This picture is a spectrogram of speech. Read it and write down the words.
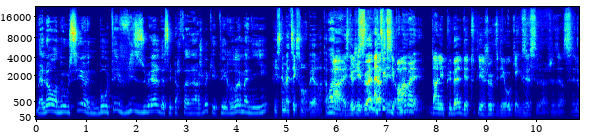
mais là, on a aussi une beauté visuelle de ces personnages-là qui a été remaniée. Les cinématiques sont belles. En Ouais. tabac. Ce que j'ai vu à date, cinématiques, c'est vraiment probablement beau. dans les plus belles de tous les jeux vidéo qui existent. Là. Je veux dire, c'est le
